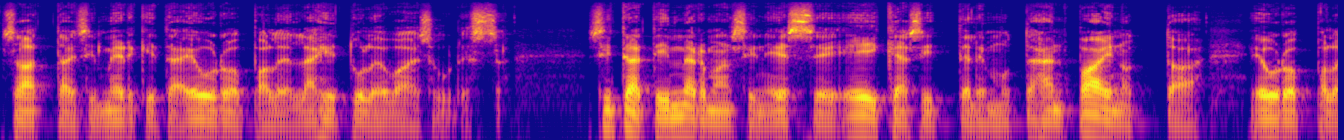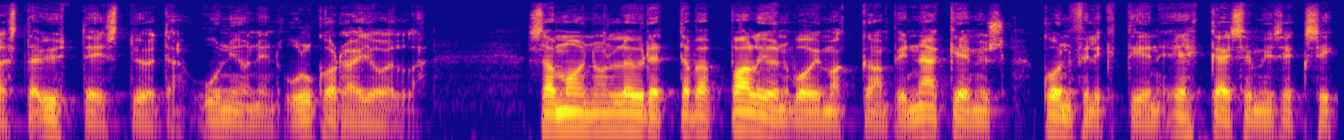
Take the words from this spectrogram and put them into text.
saattaisi merkitä Euroopalle lähitulevaisuudessa? Sitä Timmermansin essee ei käsittele, mutta hän painottaa eurooppalaista yhteistyötä unionin ulkorajoilla – Samoin on löydettävä paljon voimakkaampi näkemys konfliktien ehkäisemiseksi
